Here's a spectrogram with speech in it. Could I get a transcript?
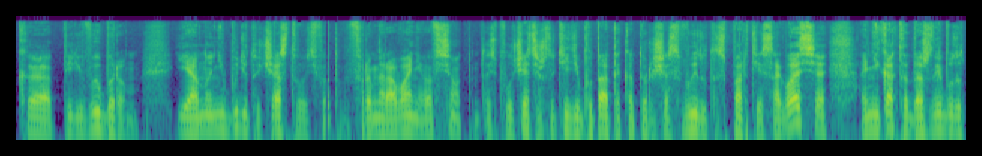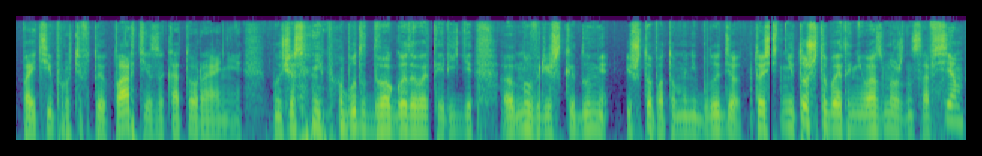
к перевыборам, и оно не будет участвовать в этом формировании во всем этом. То есть получается, что те депутаты, которые сейчас выйдут из партии Согласия, они как-то должны будут пойти против той партии, за которой они. Ну, сейчас они побудут два года в этой Риге, э, ну, в Рижской думе, и что потом они будут делать? То есть не то, чтобы это невозможно совсем,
